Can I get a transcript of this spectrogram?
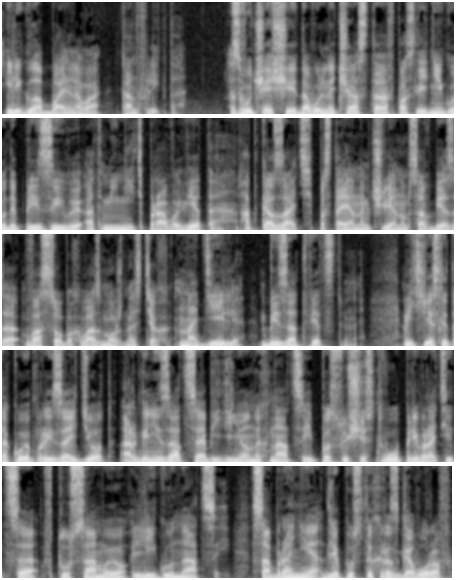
или глобального конфликта. Звучащие довольно часто в последние годы призывы отменить право вето, отказать постоянным членам Совбеза в особых возможностях на деле безответственны. Ведь если такое произойдет, Организация Объединенных Наций по существу превратится в ту самую Лигу наций, собрание для пустых разговоров,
